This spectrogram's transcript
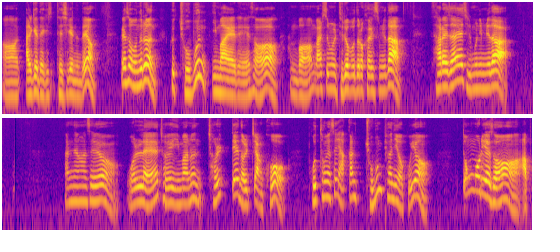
어, 알게 되, 시겠는데요 그래서 오늘은 그 좁은 이마에 대해서 한번 말씀을 드려보도록 하겠습니다. 사례자의 질문입니다. 안녕하세요. 원래 저의 이마는 절대 넓지 않고 보통에서 약간 좁은 편이었고요. 똥머리에서 앞,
